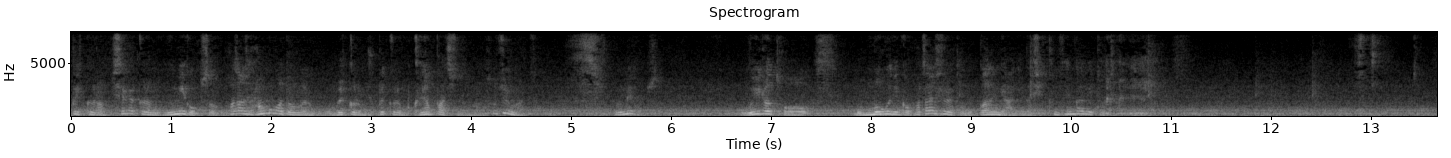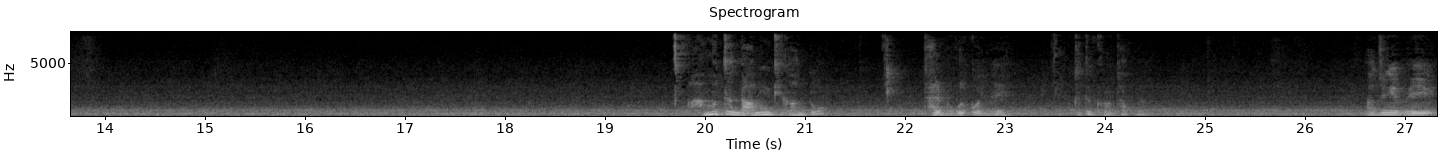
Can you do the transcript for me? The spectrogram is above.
600g, 700g 의미가 없어. 화장실 한 번 갔다 오면 500g, 600g 그냥 빠지잖아. 솔직히 말해서 의미가 없어. 오히려 더 못 먹으니까 화장실을 더 못 가는 게 아닌가 싶은 생각이 들어요. 아무튼 남은 기간도 잘 먹을 건데 어쨌든 그렇다고요. 나중에 왜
